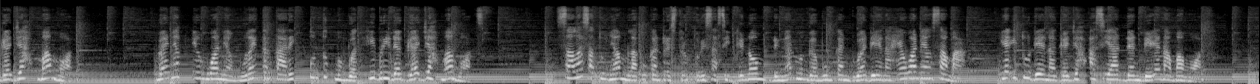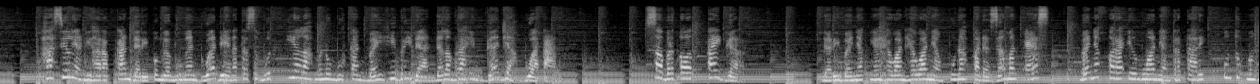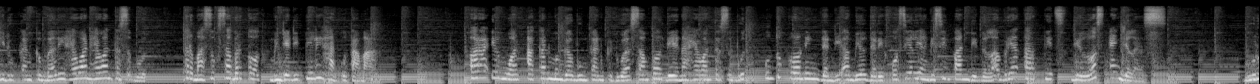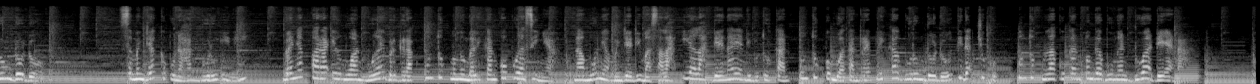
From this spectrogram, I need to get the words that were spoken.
gajah mammoth. Banyak ilmuwan yang mulai tertarik untuk membuat hibrida gajah mammoth. Salah satunya melakukan restrukturisasi genom dengan menggabungkan dua DNA hewan yang sama, yaitu DNA gajah Asia dan DNA mammoth. Hasil yang diharapkan dari penggabungan dua DNA tersebut ialah menumbuhkan bayi hibrida dalam rahim gajah buatan. Sabertooth Tiger Dari banyaknya hewan-hewan yang punah pada zaman es, banyak para ilmuwan yang tertarik untuk menghidupkan kembali hewan-hewan tersebut, termasuk sabertooth menjadi pilihan utama. Para ilmuwan akan menggabungkan kedua sampel DNA hewan tersebut untuk cloning dan diambil dari fosil yang disimpan di The La Tar Pits di Los Angeles. Burung dodo Semenjak kepunahan burung ini, banyak para ilmuwan mulai bergerak untuk mengembalikan populasinya. Namun yang menjadi masalah ialah DNA yang dibutuhkan untuk pembuatan replika burung dodo tidak cukup untuk melakukan penggabungan dua DNA.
